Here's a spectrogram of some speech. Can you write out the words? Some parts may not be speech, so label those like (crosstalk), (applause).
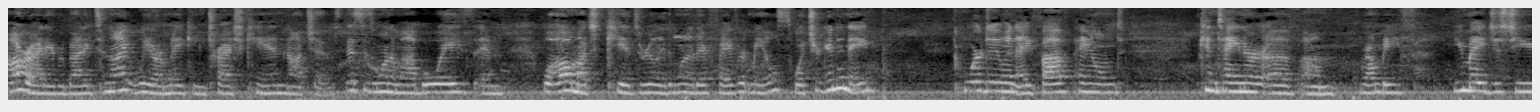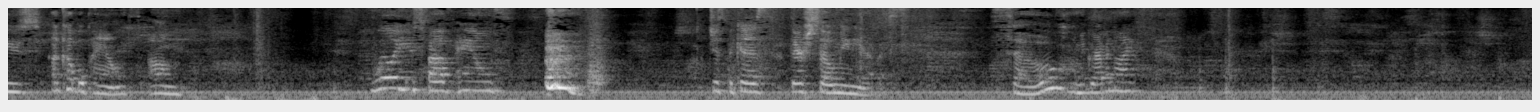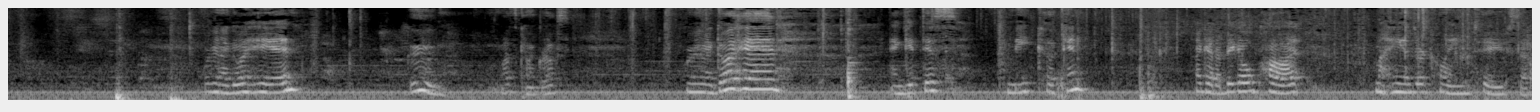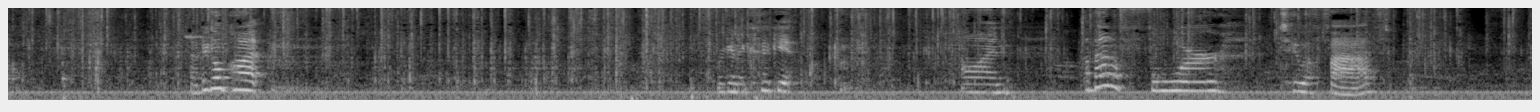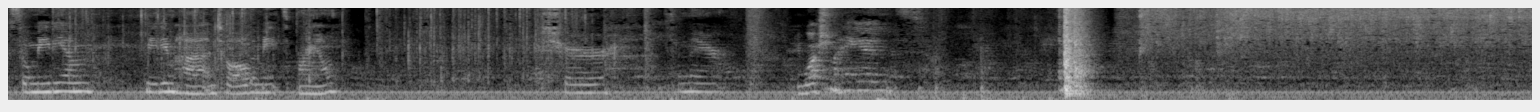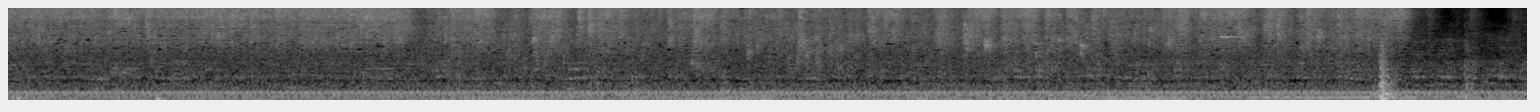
All right, everybody. Tonight we are making trash can nachos. This is one of my boys and, well, all my kids really, one of their favorite meals. What you're going to need, we're doing a five pound container of um, ground beef. You may just use a couple pounds. Um, we'll use five pounds (clears throat) just because there's so many of us. So let me grab a knife. We're gonna go ahead. Ooh, that's kind of gross. We're gonna go ahead and get this meat cooking. I got a big old pot. My hands are clean too, so. Got a big old pot. We're gonna cook it on about a four to a five. So medium, medium high until all the meat's brown. Sure, it's in there. Wash my hands.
